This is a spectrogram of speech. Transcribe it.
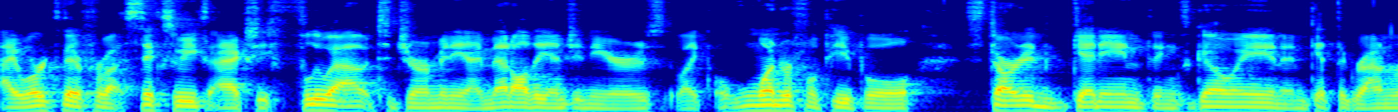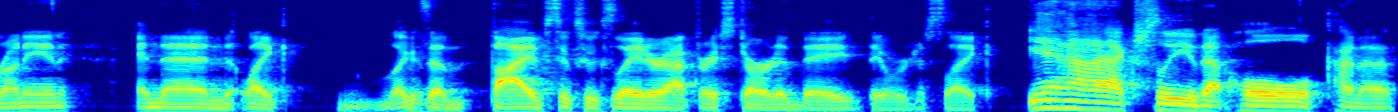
I worked there for about six weeks. I actually flew out to Germany. I met all the engineers, like wonderful people. Started getting things going and get the ground running. And then like like I said, five six weeks later after I started, they they were just like, yeah, actually that whole kind of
